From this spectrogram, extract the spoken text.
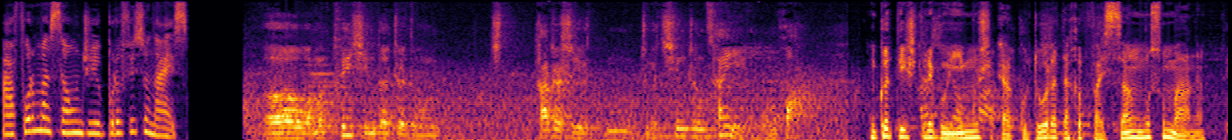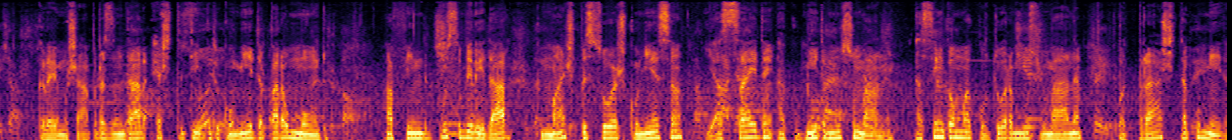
a formação de profissionais. 呃，我们推行的这种，它这是一个嗯这个清真餐饮文化。 O que distribuímos é a cultura da refeição muçulmana. Queremos apresentar este tipo de comida para o mundo, a fim de possibilitar que mais pessoas conheçam e aceitem a comida muçulmana, assim como a cultura muçulmana por trás da comida.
